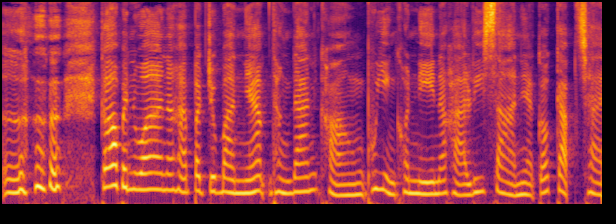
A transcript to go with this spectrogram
เออก็เป็นว่านะคะ ปัจจุบันเนี้ยทางด้านของผู้หญิงคนนี้นะคะลิซ่าเนี่ยก็กลับใช้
